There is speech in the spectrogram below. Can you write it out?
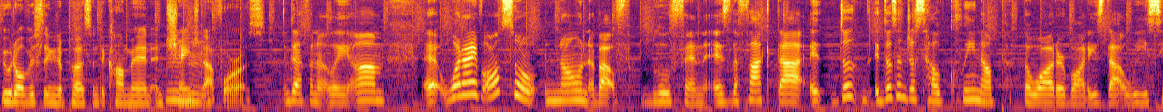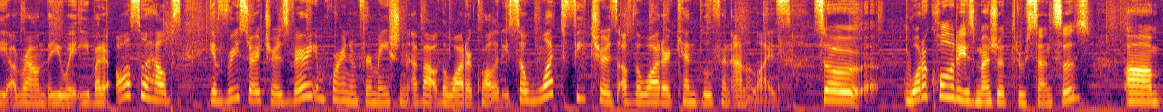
we would obviously need a person to come in and change that for us. Definitely. Um, uh, what I've also known about f- BluePhin is the fact that it do- it doesn't just help clean up the water bodies that we see around the UAE, but it also helps give researchers very important information about the water quality. So, what features of the water can BluePhin analyze? So, uh, water quality is measured through sensors. Um,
